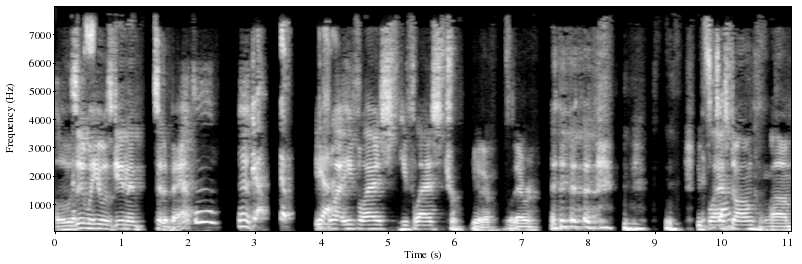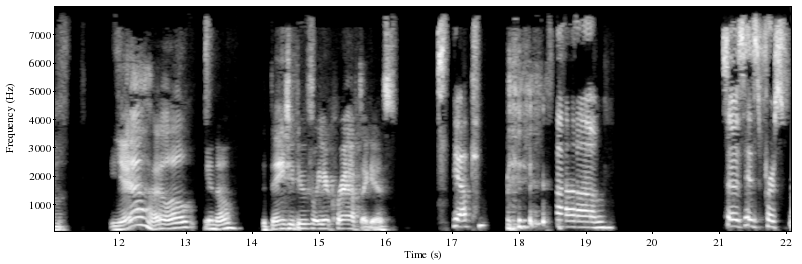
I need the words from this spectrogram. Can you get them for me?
Oh, was it when he was getting into the bathroom? Yeah. Yep. He, yeah. Fla- he flashed, he flashed, you know, whatever. he flashed on. Um, yeah, well, you know, the things you do for your craft, I guess. Yep. um, so it's his first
